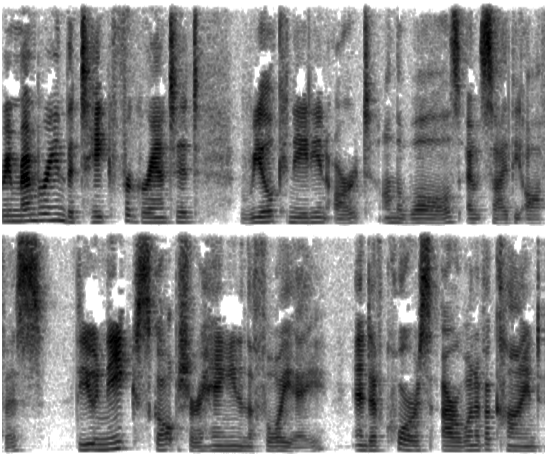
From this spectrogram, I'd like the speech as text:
Remembering the take for granted real Canadian art on the walls outside the office, the unique sculpture hanging in the foyer, and of course our one of a kind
